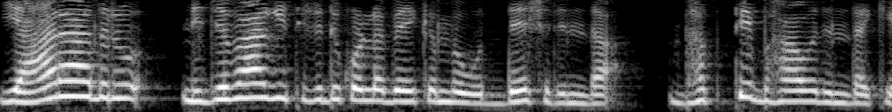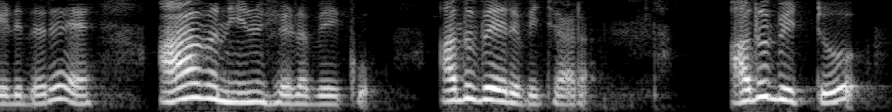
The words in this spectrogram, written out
ಯಾರಾದರೂ ನಿಜವಾಗಿ ತಿಳಿದುಕೊಳ್ಳಬೇಕೆಂಬ ಉದ್ದೇಶದಿಂದ ಭಕ್ತಿ ಭಾವದಿಂದ ಕೇಳಿದರೆ ಆಗ ನೀನು ಹೇಳಬೇಕು. ಅದು ಬೇರೆ ವಿಚಾರ. ಅದು ಬಿಟ್ಟು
